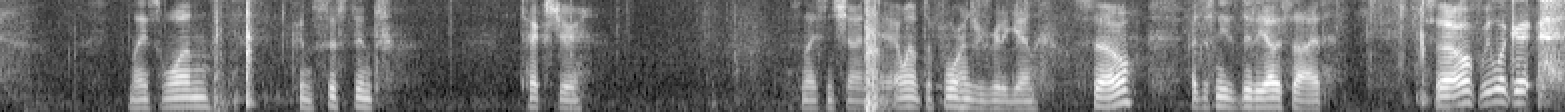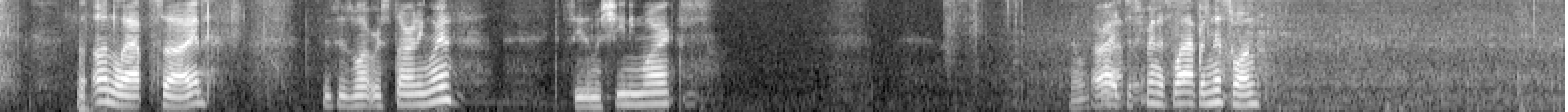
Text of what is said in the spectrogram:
Nice one consistent texture. It's nice and shiny. I went up to 400 grit again. So, I just need to do the other side. So, if we look at the unlapped side, this is what we're starting with. You can see the machining marks. Alright, just finished lapping this one.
